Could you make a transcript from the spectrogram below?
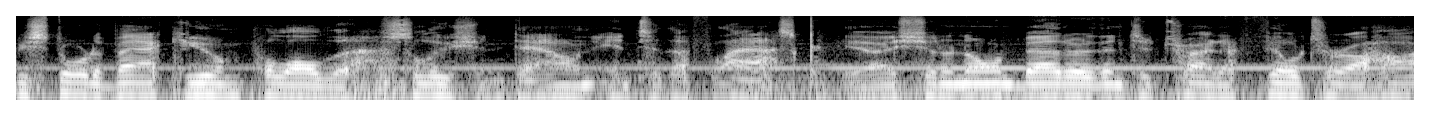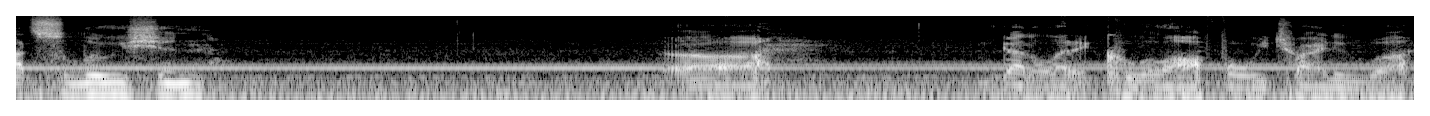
restore the vacuum, pull all the solution down into the flask. Yeah, I should have known better than to try to filter a hot solution. Uh, gotta let it cool off before we try to, uh,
